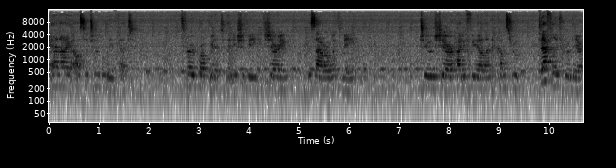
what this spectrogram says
And I also too believe that it's very appropriate that you should be sharing this hour with me to share how you feel, and it comes through, definitely through there,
